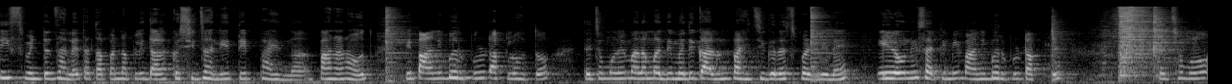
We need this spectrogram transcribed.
तीस मिनटं झालेत. आता आपण आपली डाळ कशी झाली ते पाहणार पाहणार आहोत. मी पाणी भरपूर टाकलं होतं. त्याच्यामुळे मला मध्ये मध्ये काढून पाहायची गरज पडली नाही. येळवणीसाठी मी पाणी भरपूर टाकते. त्याच्यामुळं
